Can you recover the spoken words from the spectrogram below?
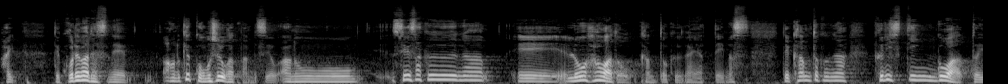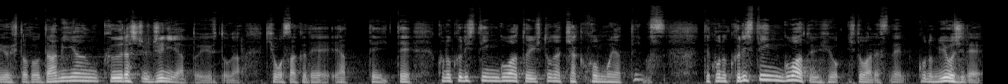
はい。で、これはですね、あの、結構面白かったんですよ。あの、制作が、えー、ロン・ハワード監督がやっています。で、監督がクリスティン・ゴアという人とダミアン・クーラッシュ・ジュニアという人が共作でやっていて、このクリスティン・ゴアという人が脚本もやっています。で、このクリスティン・ゴアという人はですね、この名字で、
